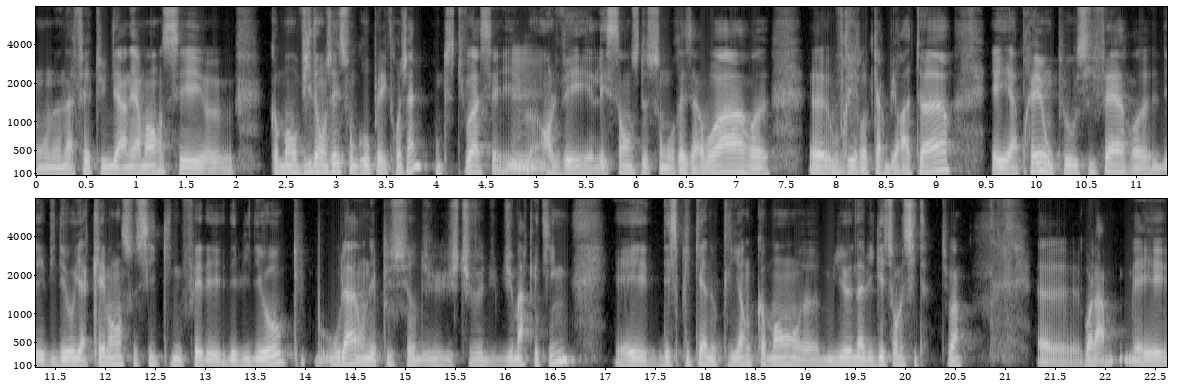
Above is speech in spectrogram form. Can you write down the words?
on en a fait une dernièrement, c'est euh, comment vidanger son groupe électrogène. Donc, tu vois, c'est Mm. enlever l'essence de son réservoir, euh, ouvrir le carburateur. Et après, on peut aussi faire des vidéos. Il y a Clémence aussi qui nous fait des, des vidéos où là, on est plus sur du, si tu veux, du, du marketing et d'expliquer à nos clients comment mieux naviguer sur le site, tu vois. Euh, voilà. Et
